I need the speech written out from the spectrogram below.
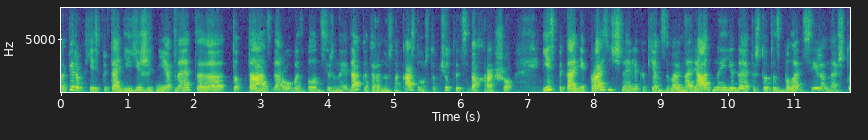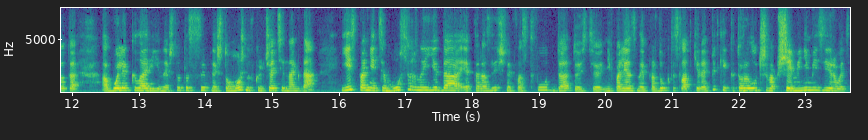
Во-первых, есть питание ежедневное, это э, та здоровая, сбалансированная еда, которая нужна каждому, чтобы чувствовать себя хорошо. Есть питание праздничное, или, как я называю, нарядная еда, это что-то сбалансированное, что-то а, более калорийное, что-то сытное, что можно включать иногда. Есть понятие мусорная еда, это различный фастфуд, да, то есть э, неполезные продукты, сладкие напитки, которые лучше вообще минимизировать.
